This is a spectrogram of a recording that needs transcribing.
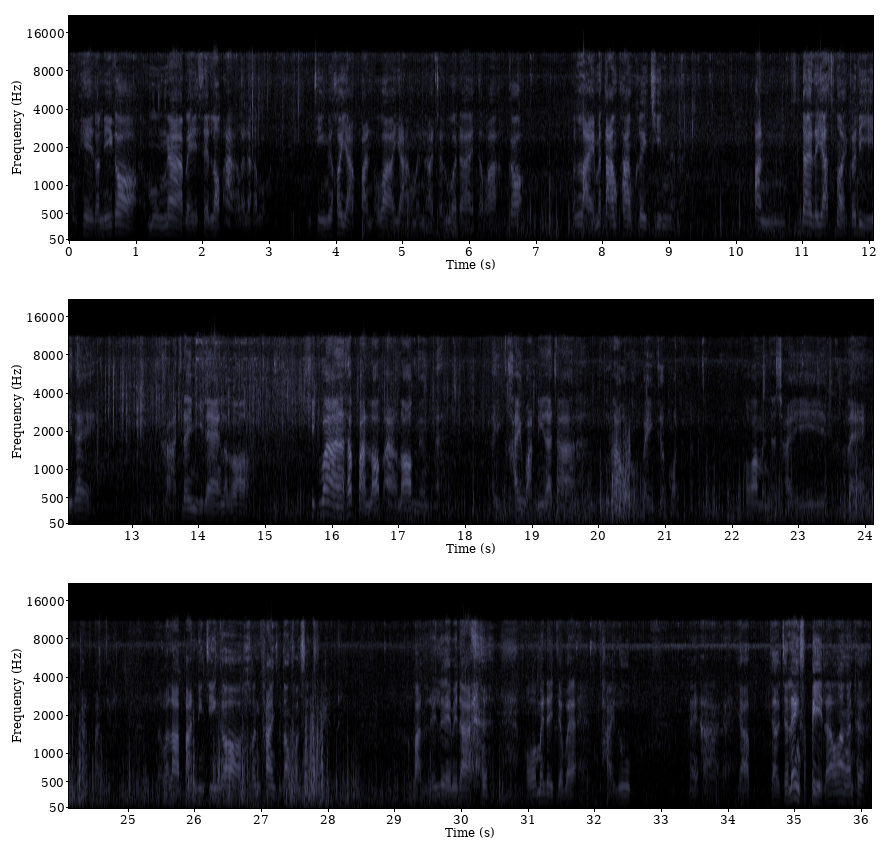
โอเค ตอนนี้ก็มุ่งหน้าไปเส้นรอบอ่างแล้วนะครับผม จริงๆ ไม่ค่อยอยากปั่นเพราะว่ายางมันอาจจะรั่วได้ แต่ว่าก็มันไหลมาตามความเคยชินนะปั่นได้ระยะหน่อยก็ดีได้ ขาจะได้มีแรงแล้วก็ คิดว่านะถ้าปั่นรอบอ่างรอบหนึ่งนะไอ้ไข้หวัดนี้น่าจะทุเลาลงไปเกือบหมด เพราะว่ามันจะใช้แรงในการปั่นเยอะแต่เวลาปั่นจริง ๆ ก็ค่อนข้างจะต้องคอนเซนเทรตปั่นเรื่อย ๆ ไม่ได้ เพราะว่าไม่ได้จะแวะถ่ายรูป ในอ่านะครับเดี๋ยวจะเร่งสปีดแล้วว่างั้นเถอะ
